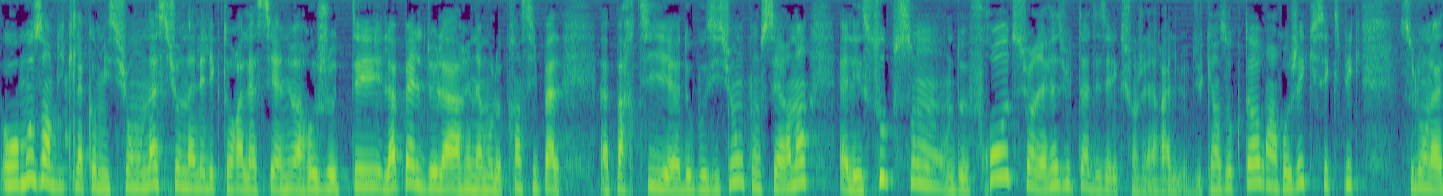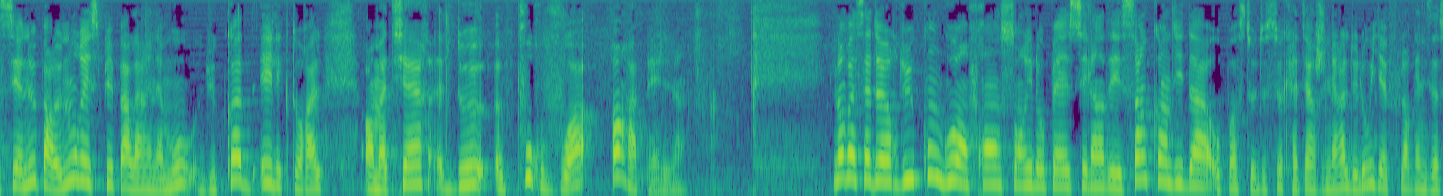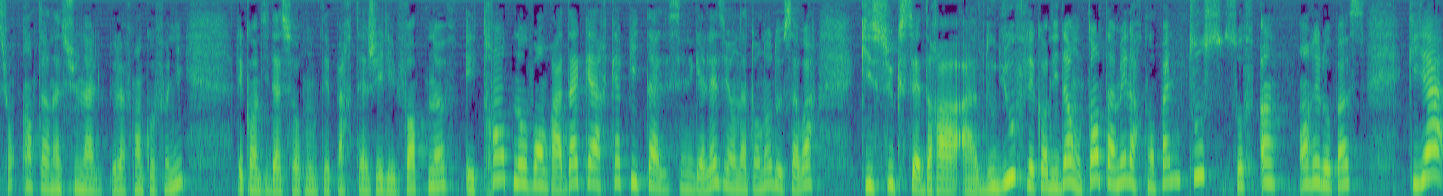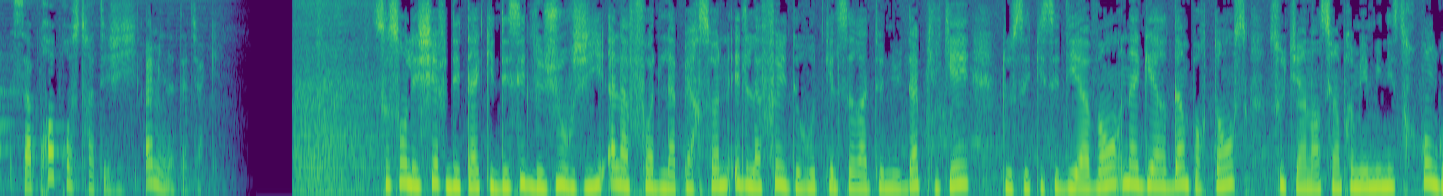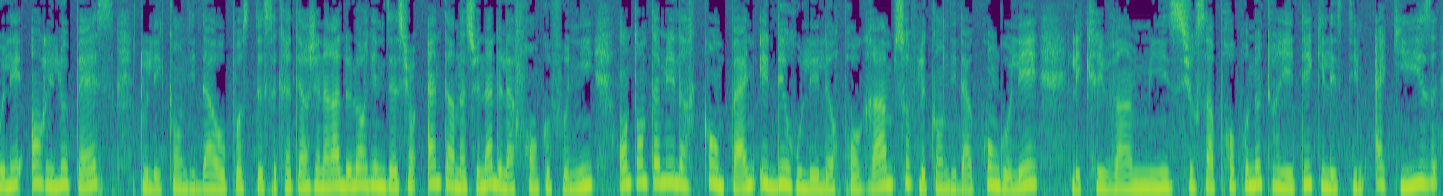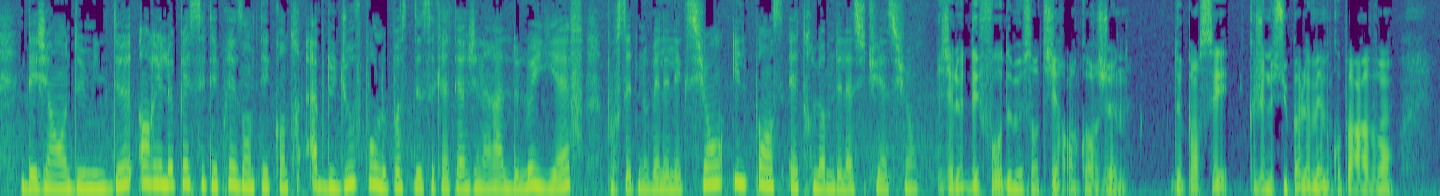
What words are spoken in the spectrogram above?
Au Mozambique, la Commission nationale électorale, la CNE, a rejeté l'appel de la Renamo, le principal euh, parti euh, d'opposition, concernant euh, les soupçons de fraude sur les résultats des élections générales du 15 octobre. Un rejet qui s'explique, selon la CNE, par le non-respect par la Renamo du code électoral en matière de pourvoi en rappel. L'ambassadeur du Congo en France, Henri Lopez, est l'un des cinq candidats au poste de secrétaire général de l'OIF, l'Organisation internationale de la francophonie. Les candidats seront départagés les 29 et 30 novembre à Dakar, capitale sénégalaise. Et en attendant de savoir qui succédera à Doudiouf, les candidats ont entamé leur campagne tous, sauf un, Henri Lopez, qui a sa propre stratégie. Amina Tadiak. Ce sont les chefs d'État qui décident le jour J à la fois de la personne et de la feuille de route qu'elle sera tenue d'appliquer. Tout ce qui se dit avant n'a guère d'importance, soutient l'ancien Premier ministre congolais Henri Lopez. Tous les candidats au poste de secrétaire général de l'Organisation internationale de la francophonie ont entamé leur campagne et déroulé leur programme, sauf le candidat congolais. L'écrivain mise sur sa propre notoriété qu'il estime acquise. Déjà en 2002, Henri Lopez s'était présenté contre Abdou Diouf pour le poste de secrétaire général de l'OIF. Pour cette nouvelle élection, il pense être l'homme de la situation. J'ai le défaut de me sentir encore jeune, de penser que je ne suis pas le même qu'auparavant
